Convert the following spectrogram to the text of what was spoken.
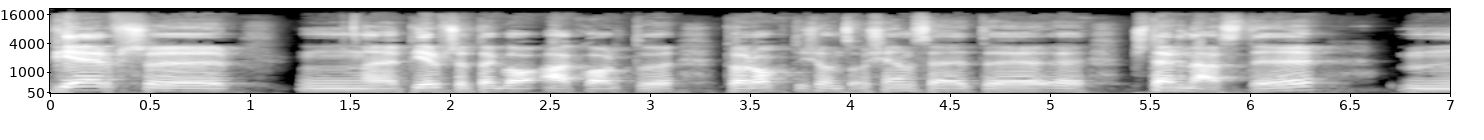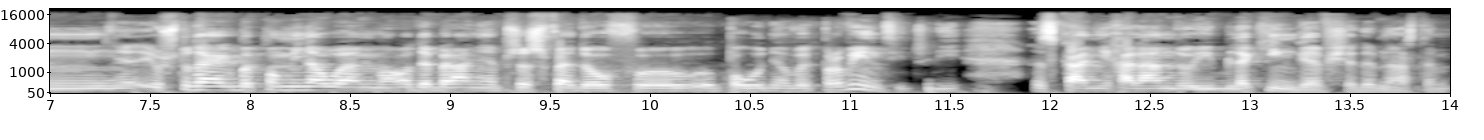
pierwszy mm, Pierwszy tego akord e, to rok 1814. Mm, Już tutaj jakby pominąłem odebranie przez Szwedów y, południowych prowincji, czyli Skanii, Halandu i Blekinge w XVII,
